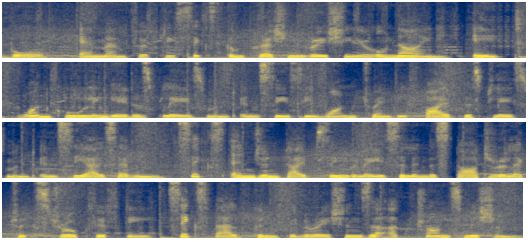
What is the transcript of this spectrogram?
Bore, MM56 compression ratio 9, 8, 1 cooling air displacement in CC125 displacement in CI7, 6 engine type single A cylinder starter electric stroke 50, 6 valve configurations a transmission.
